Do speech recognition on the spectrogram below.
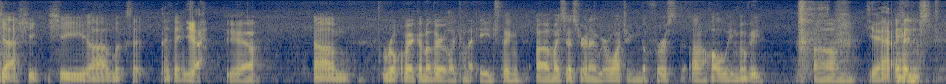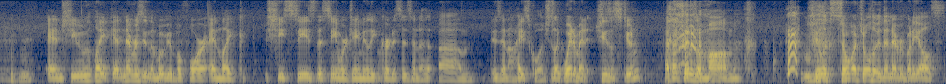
yeah, she she uh, looks it. I think. Yeah. Yeah. Um. Real quick, another like kind of age thing. Uh, my sister and I we were watching the first uh, Halloween movie. Um, Yeah. and and she like had never seen the movie before, and like she sees the scene where Jamie Lee Curtis is in a um is in a high school, and she's like, "Wait a minute, she's a student? I thought she was a mom. she looks so much older than everybody else."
